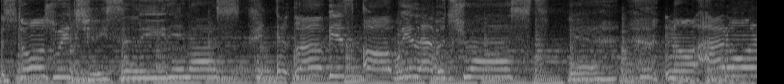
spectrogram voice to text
The storms we chase are leading us, and love is all we'll ever trust. Yeah, no, I don't wanna.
